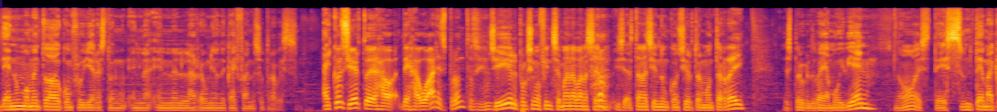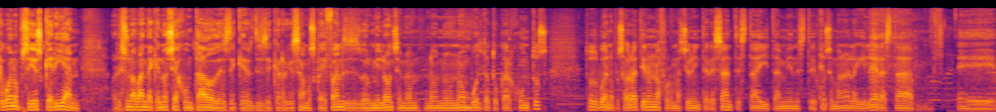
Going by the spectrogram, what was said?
en un momento dado confluyera esto en, en, la, en la, reunión de Caifanes otra vez. Hay concierto de, de Jaguares pronto, ¿sí? Sí, el próximo fin de semana van a hacer, están haciendo un concierto en Monterrey. Espero que les vaya muy bien, ¿no? Este es un tema que, bueno, pues ellos querían. Es una banda que no se ha juntado desde que, desde que regresamos Caifanes, desde 2011, no, no, no, no han vuelto a tocar juntos. Entonces, bueno, pues ahora tiene una formación interesante. Está ahí también este José Manuel Aguilera, está eh,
